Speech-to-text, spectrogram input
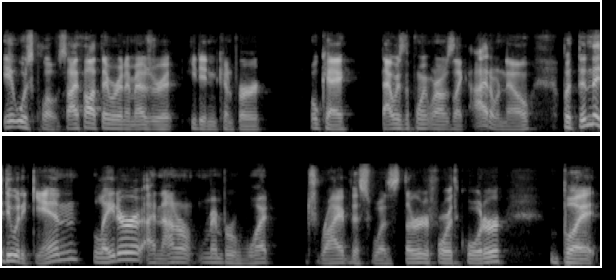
it was close. I thought they were going to measure it. He didn't convert okay. That was the point where I was like, I don't know. But then they do it again later, and I don't remember what drive this was, third or fourth quarter, but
